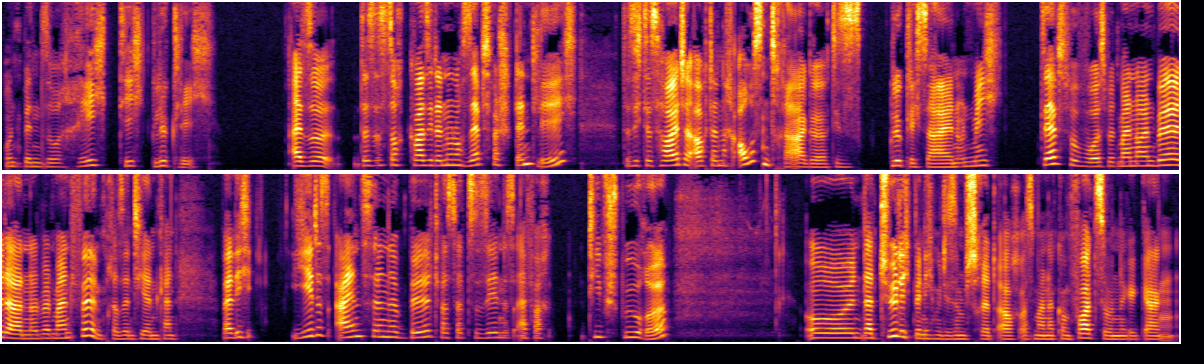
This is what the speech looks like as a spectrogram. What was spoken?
und bin so richtig glücklich. Also, das ist doch quasi dann nur noch selbstverständlich, dass ich das heute auch dann nach außen trage, dieses Glücklichsein und mich selbstbewusst mit meinen neuen Bildern und mit meinen Filmen präsentieren kann, weil ich jedes einzelne Bild, was da zu sehen ist, einfach tief spüre. Und natürlich bin ich mit diesem Schritt auch aus meiner Komfortzone gegangen.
